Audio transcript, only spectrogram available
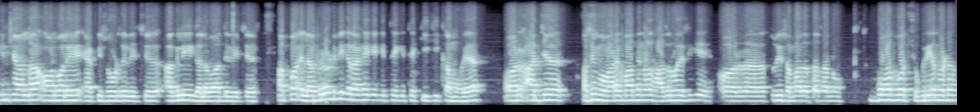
ਇਨਸ਼ਾਅੱਲਾ ਆਉਣ ਵਾਲੇ ਐਪੀਸੋਡ ਦੇ ਵਿੱਚ ਅਗਲੀ ਗੱਲਬਾਤ ਦੇ ਵਿੱਚ ਆਪਾਂ ਐਲੈਬੋਰੇਟ ਵੀ ਕਰਾਂਗੇ ਕਿ ਕਿੱਥੇ ਕਿੱਥੇ ਕੀ ਕੀ ਕੰਮ ਹੋਇਆ। ਔਰ ਅੱਜ ਅਸੀਂ ਮੁਬਾਰਕਬਾਦ ਦੇ ਨਾਲ ਹਾਜ਼ਰ ਹੋਏ ਸੀਗੇ ਔਰ ਤੁਸੀਂ ਸਮਾਂ ਦਿੱਤਾ ਸਾਨੂੰ। ਬਹੁਤ ਬਹੁਤ ਸ਼ੁਕਰੀਆ ਤੁਹਾਡਾ।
